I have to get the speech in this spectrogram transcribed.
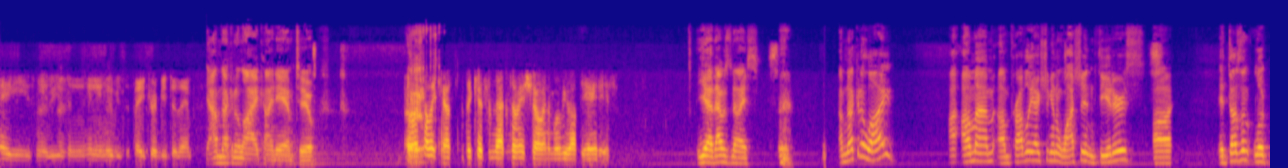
'80s movies and any movies that pay tribute to them. Yeah, I'm not gonna lie, I kind of am too. I like how they cast the kid from that 70s show in a movie about the 80s. Yeah, that was nice. I'm not gonna lie, I, I'm, I'm I'm probably actually gonna watch it in theaters. Uh, it doesn't look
